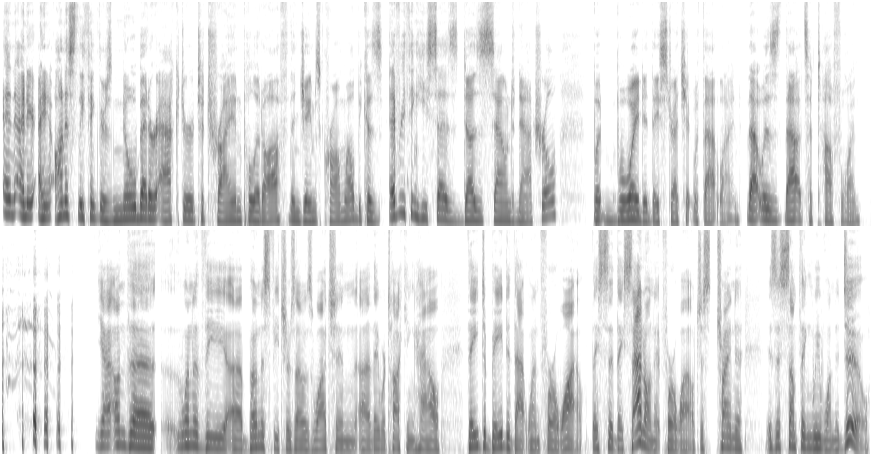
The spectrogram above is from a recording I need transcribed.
and, and I honestly think there's no better actor to try and pull it off than James Cromwell because everything he says does sound natural, but boy did they stretch it with that line. That was that's a tough one. Yeah, on the one of the uh, bonus features I was watching, uh, they were talking how they debated that one for a while. They said they sat on it for a while, just trying to, is this something we want to do?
